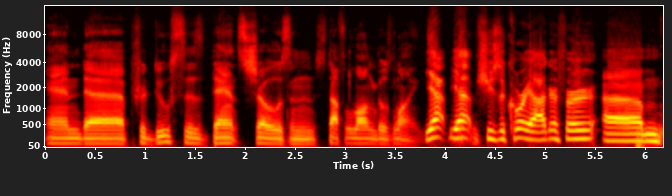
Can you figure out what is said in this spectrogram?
and uh, produces dance shows and stuff along those lines. Yeah, yeah. She's a choreographer. Um,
